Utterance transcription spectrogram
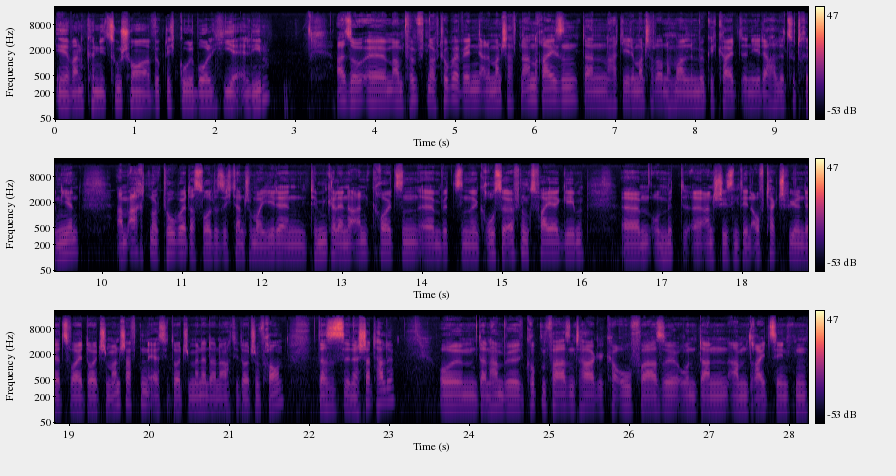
Äh, wann können die Zuschauer wirklich Goalball hier erleben? Also ähm, am 5. Oktober werden alle Mannschaften anreisen. Dann hat jede Mannschaft auch nochmal eine Möglichkeit, in jeder Halle zu trainieren. Am 8. Oktober, das sollte sich dann schon mal jeder in den Terminkalender ankreuzen, äh, wird es eine große Eröffnungsfeier geben ähm, und mit äh, anschließend den Auftaktspielen der zwei deutschen Mannschaften. Erst die deutschen Männer, danach die deutschen Frauen. Das ist in der Stadthalle. Und dann haben wir Gruppenphasentage, K.O.-Phase und dann am 13.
